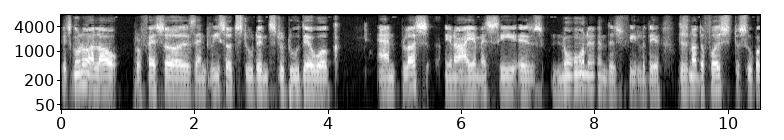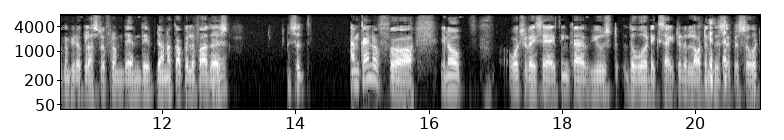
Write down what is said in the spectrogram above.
it's going to allow professors and research students to do their work. And plus, you know, IMSC is known in this field. They, this is not the first supercomputer cluster from them. They've done a couple of others. So I'm kind of, uh, you know, what should I say? I think I've used the word excited a lot in this episode,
